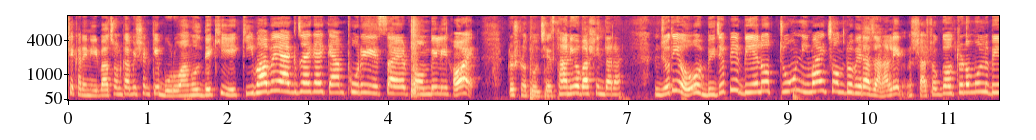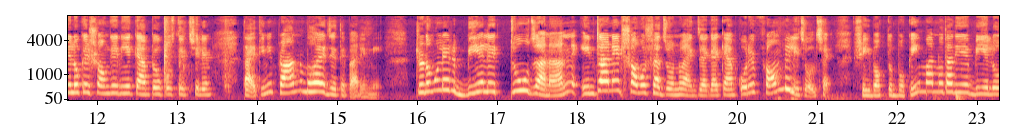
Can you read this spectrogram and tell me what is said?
সেখানে নির্বাচন কমিশনকে বুড়ো আঙুল দেখিয়ে কীভাবে এক জায়গায় ক্যাম্প করে এসআইআর ফর্ম বিলি হয়? প্রশ্ন তুলছে স্থানীয় বাসিন্দারা। যদিও BJP BLO two Nimai Chandra Bera জানালেন শাসক দল তৃণমূল বিএলওকে সঙ্গে নিয়ে ক্যাম্পে উপস্থিত ছিলেন তাই তিনি প্রাণ ভয়ে যেতে পারেননি। তৃণমূলের বিএলএ টু জানান ইন্টারনেট সমস্যার জন্য এক জায়গায় ক্যাম্প করে ফর্ম বিলি চলছে। সেই বক্তব্যকেই মান্যতা দিয়ে বিএলও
